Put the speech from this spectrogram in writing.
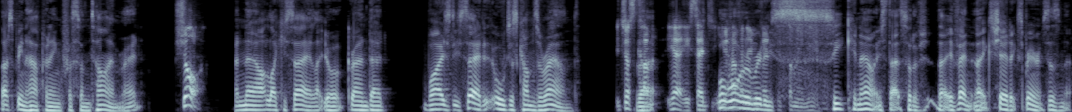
that's been happening for some time, right? Sure. And now, like you say, like your granddad wisely said, it all just comes around. It just comes. Yeah, he said. Well, what we're really seeking out is that sort of that event, that shared experience, isn't it?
